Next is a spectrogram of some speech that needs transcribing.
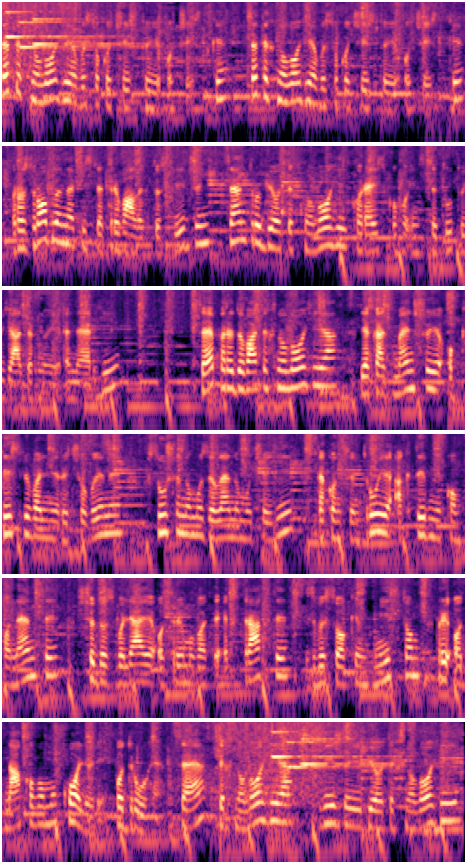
це технологія високочистої очистки. Це технологія високочистої очистки, розроблена після тривалих досліджень Центру біотехнологій Корейського інституту ядерної енергії. Це передова технологія, яка зменшує окислювальні речовини в сушеному зеленому чаї та концентрує активні компоненти, що дозволяє отримувати екстракти з високим вмістом при однаковому кольорі. По-друге, це технологія свіжої біотехнології.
